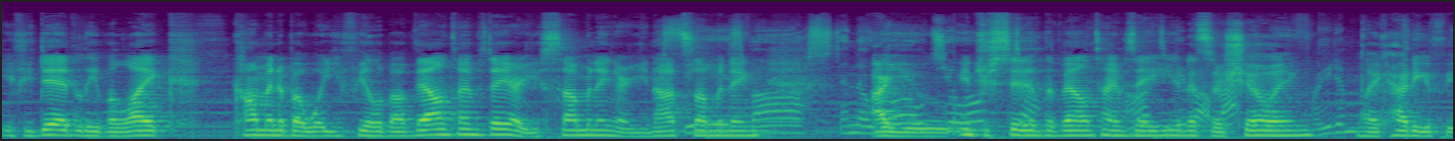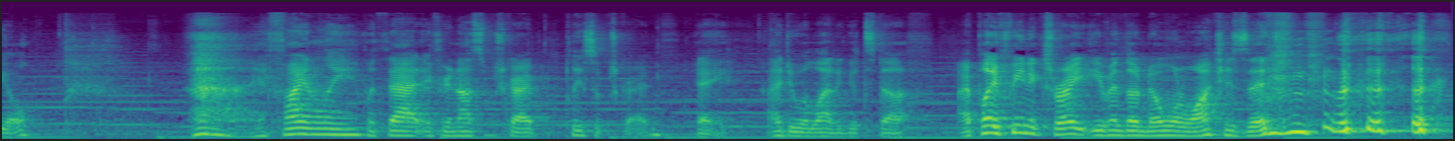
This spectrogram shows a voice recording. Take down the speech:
If you did, leave a like, comment about what you feel about Valentine's Day. Are you summoning? Are you not summoning? Are you interested in the Valentine's Day units they're showing? Like, how do you feel? and finally, with that, if you're not subscribed, please subscribe. Hey, I do a lot of good stuff. I play Phoenix Wright even though no one watches it.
